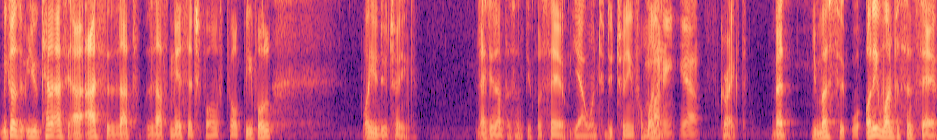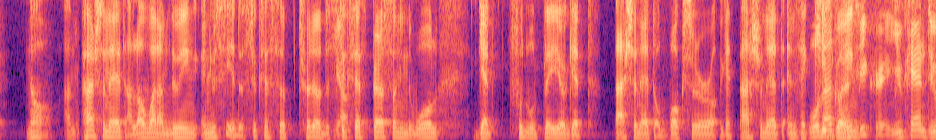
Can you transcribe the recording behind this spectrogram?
because you can ask, uh, ask that that message for, for people. Why you do trading? Ninety nine percent people say, "Yeah, I want to do trading for money." money. Yeah. Correct. But you must only one person say, "No, I'm passionate. I love what I'm doing." And you see it, the success trader, the Yeah. success person in the world, get football player, get passionate or boxer, or get passionate, and they Well, keep that's going. the secret. You can't do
